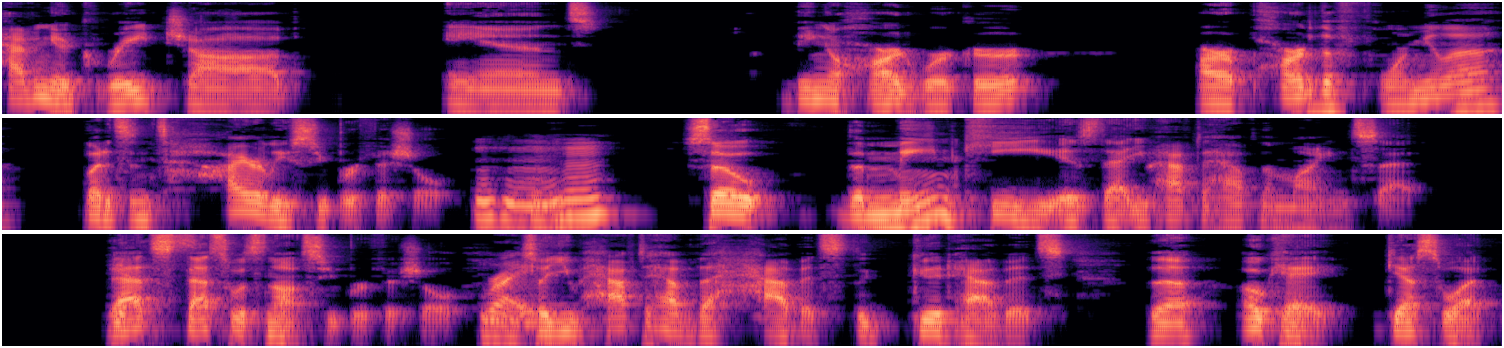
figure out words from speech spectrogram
having a great job and being a hard worker are a part of the formula, but it's entirely superficial. Mm-hmm. Mm-hmm. So the main key is that you have to have the mindset. That's Yes. that's what's not superficial. Right. So you have to have the habits, the good habits. The okay, guess what?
